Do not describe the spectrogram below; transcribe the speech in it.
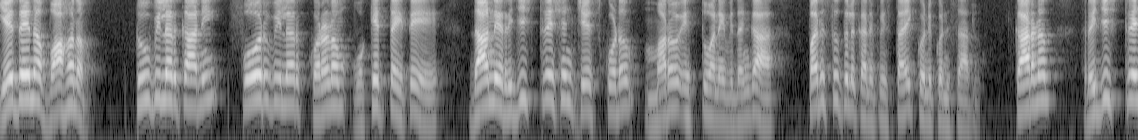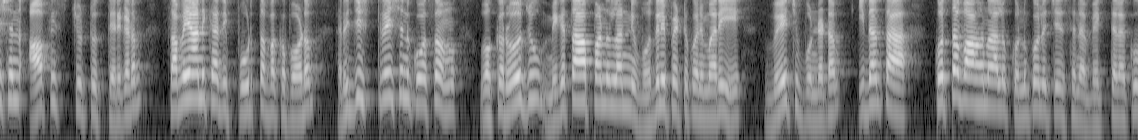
ఏదైనా వాహనం టూ వీలర్ కానీ ఫోర్ వీలర్ కొనడం ఒకెత్తైతే దాన్ని రిజిస్ట్రేషన్ చేసుకోవడం మరో ఎత్తు అనే విధంగా పరిస్థితులు కనిపిస్తాయి కొన్ని కొన్నిసార్లు కారణం రిజిస్ట్రేషన్ ఆఫీస్ చుట్టూ తిరగడం సమయానికి అది పూర్తవ్వకపోవడం రిజిస్ట్రేషన్ కోసం ఒకరోజు మిగతా పనులన్నీ వదిలిపెట్టుకొని మరీ వేచి ఉండటం ఇదంతా కొత్త వాహనాలు కొనుగోలు చేసిన వ్యక్తులకు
